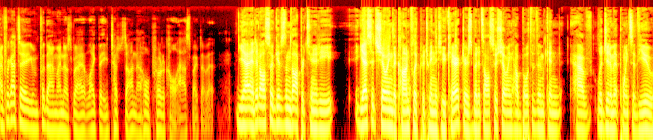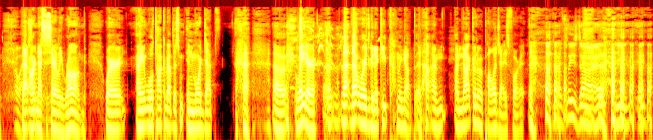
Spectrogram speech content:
I forgot to even put that in my notes, but I like that you touched on that whole protocol aspect of it. Yeah, and it also gives them the opportunity. Yes, it's showing the conflict between the two characters, but it's also showing how both of them can have legitimate points of view Oh, that aren't necessarily wrong. Where I mean, we'll talk about this in more depth uh, later. uh, that that word's going to keep coming up, and I'm I'm not going to apologize for it. No, please don't. Uh, you, it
